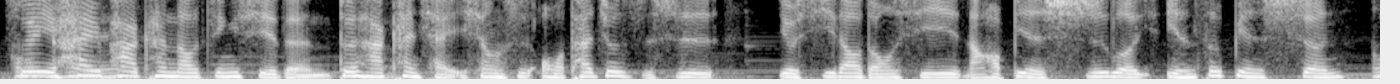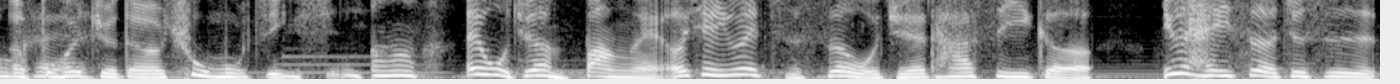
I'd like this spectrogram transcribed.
所以害怕看到精血的人，对它看起来也像是哦，它就只是有吸到东西，然后变湿了，颜色变深，而不会觉得触目惊心。嗯，哎，我觉得很棒哎，而且因为紫色，我觉得它是一个，因为黑色就是。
